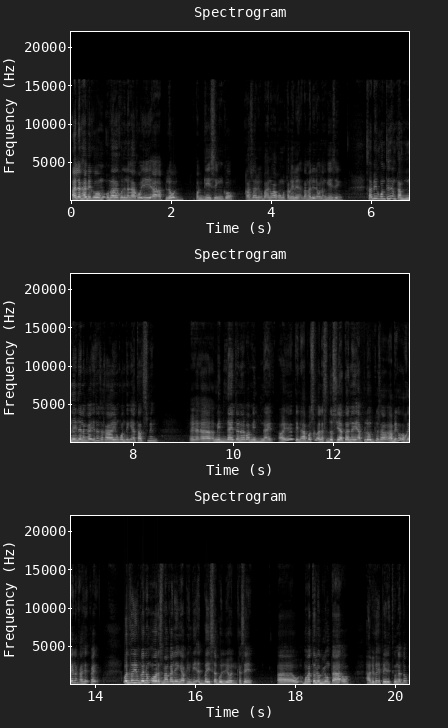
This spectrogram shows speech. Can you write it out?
Alang habi ko, umaga ko na lang ako i-upload pag gising ko. Kasi sabi ko, paano ako kung tanghalin, tanghalin ako ng gising? Sabi ko, konti lang, thumbnail na lang ito, saka yung konting attachment. Uh, midnight na pa, midnight. Ay, tinapos ko, alas dos yata na i-upload ko. Sabi ko, okay lang. Kasi, kaya, although yung ganong oras mga kalingap, hindi advisable yon kasi uh, mga tulog yung tao. Sabi ko, ipilit ko na to.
